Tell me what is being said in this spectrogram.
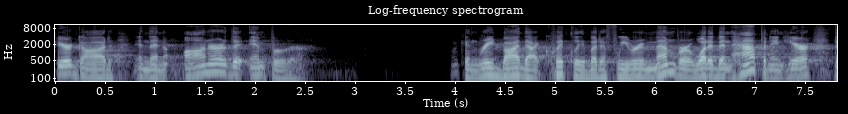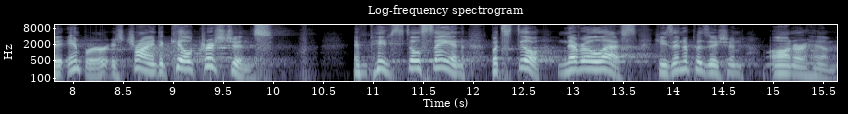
fear God, and then honor the emperor. We can read by that quickly, but if we remember what had been happening here, the emperor is trying to kill Christians. And he's still saying, but still, nevertheless, he's in a position, honor him.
